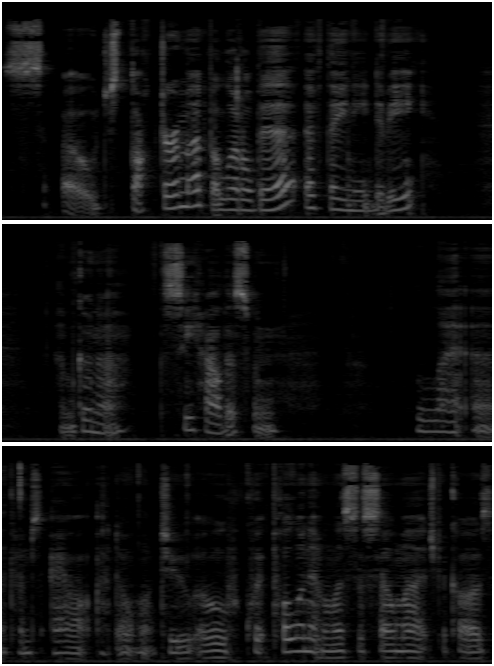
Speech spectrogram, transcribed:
So just doctor them up a little bit if they need to be. I'm gonna see how this one uh, comes out. I don't want to, oh, quit pulling it, Melissa, so much because,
